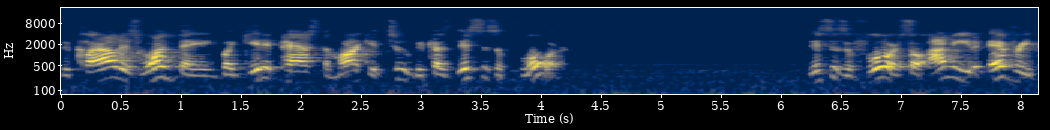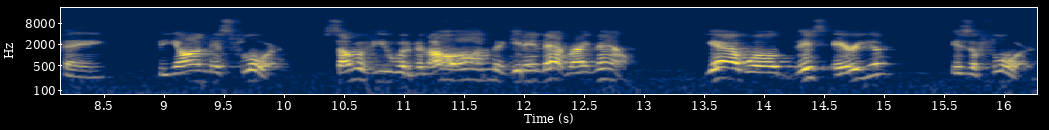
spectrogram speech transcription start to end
The cloud is one thing, but get it past the market too, because this is a floor. This is a floor. So I need everything beyond this floor. Some of you would have been, oh, I'm going to get in that right now. Yeah, well, this area is a floor.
